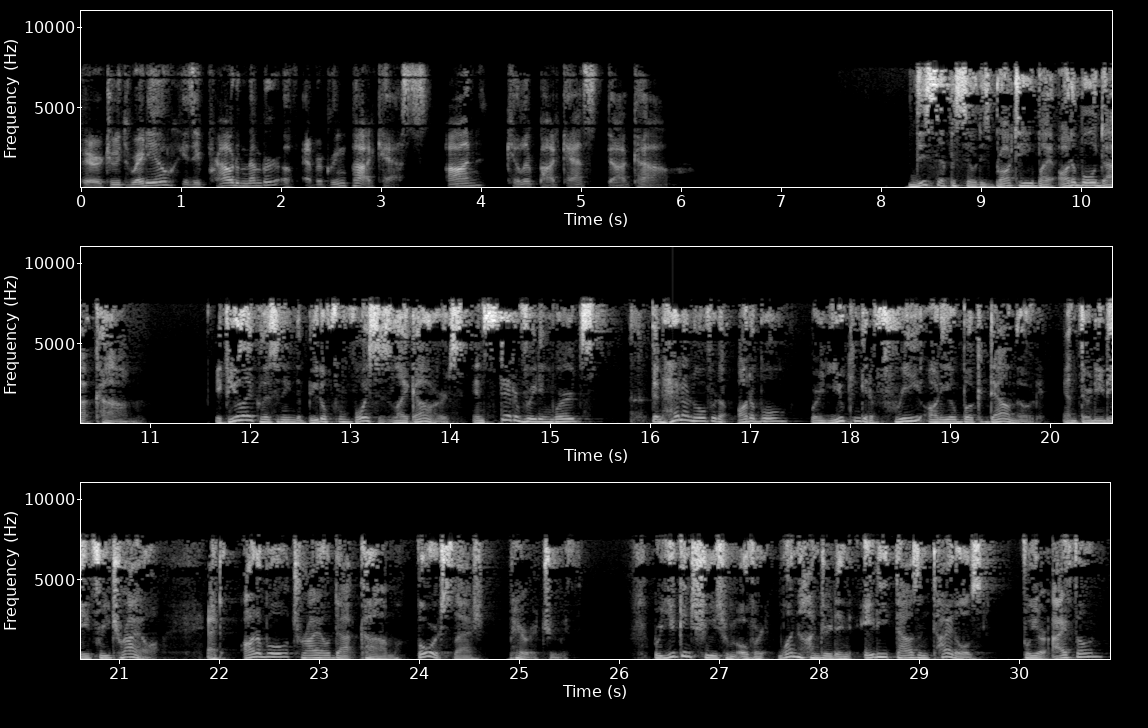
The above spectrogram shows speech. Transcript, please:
Paratruth Radio is a proud member of Evergreen Podcasts on killerpodcast.com. This episode is brought to you by audible.com. If you like listening to beautiful voices like ours instead of reading words, then head on over to Audible where you can get a free audiobook download and 30-day free trial at audibletrial.com forward slash paratruth, where you can choose from over 180,000 titles for your iPhone,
